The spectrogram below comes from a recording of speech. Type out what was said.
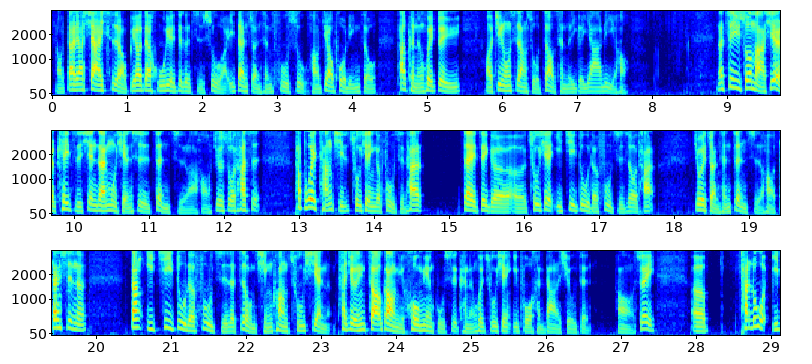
好，大家下一次啊，不要再忽略这个指数啊，一旦转成负数，好掉破零轴，它可能会对于啊金融市场所造成的一个压力哈。那至于说马歇尔 K 值现在目前是正值了哈，就是说它是它不会长期出现一个负值，它在这个呃出现一季度的负值之后，它就会转成正值哈。但是呢，当一季度的负值的这种情况出现了，它就已经昭告你后面股市可能会出现一波很大的修正。好，所以呃，它如果一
